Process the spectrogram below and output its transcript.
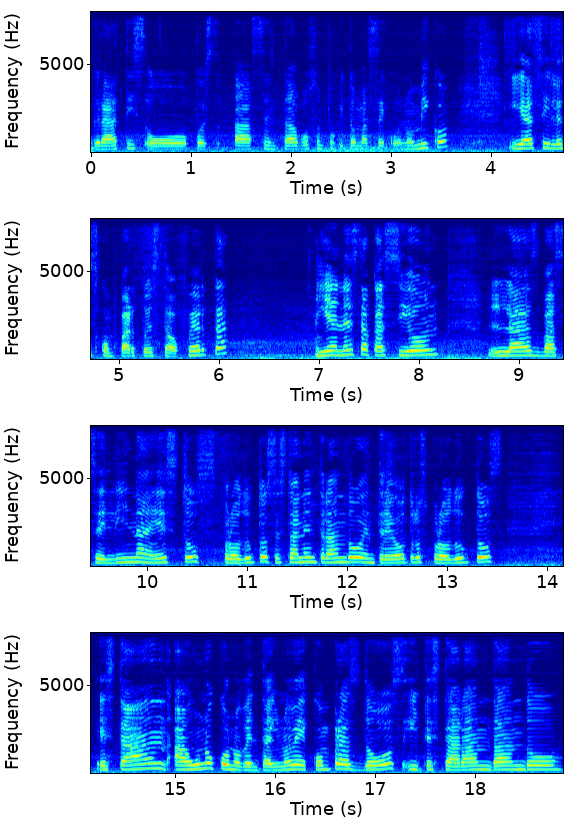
gratis o pues a centavos un poquito más económico. Y así les comparto esta oferta. Y en esta ocasión las vaselina estos productos están entrando entre otros productos están a 1,99. Compras dos y te estarán dando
